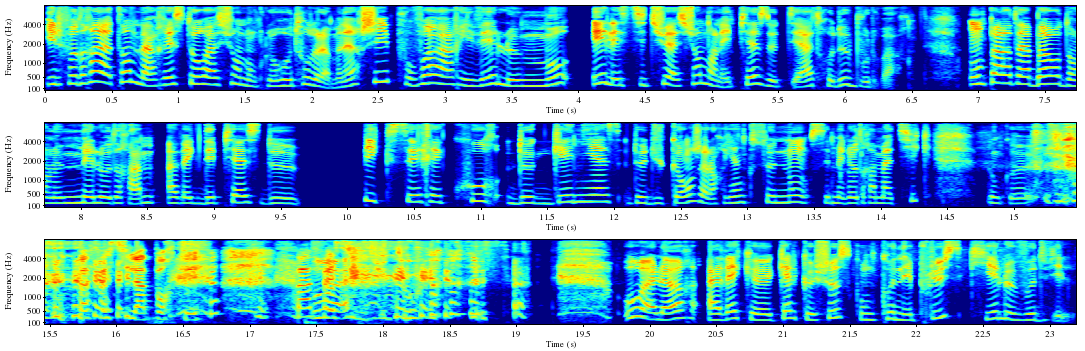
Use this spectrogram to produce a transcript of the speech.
Il faudra attendre la restauration, donc le retour de la monarchie, pour voir arriver le mot et les situations dans les pièces de théâtre de boulevard. On part d'abord dans le mélodrame, avec des pièces de Pixérécourt de Guignès de Ducange. Alors rien que ce nom, c'est mélodramatique. Donc euh, je- pas facile à porter. Pas Ouais. facile du tout. ça. Ou alors avec euh, quelque chose qu'on connaît plus, qui est le vaudeville.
